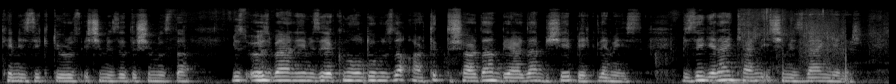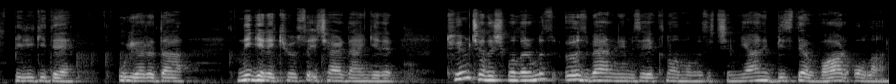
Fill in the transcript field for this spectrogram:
temizlik diyoruz içimizde dışımızda. Biz öz benliğimize yakın olduğumuzda artık dışarıdan bir yerden bir şey beklemeyiz. Bize gelen kendi içimizden gelir. Bilgide, uyarıda, ne gerekiyorsa içeriden gelir. Tüm çalışmalarımız öz benliğimize yakın olmamız için. Yani bizde var olan,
